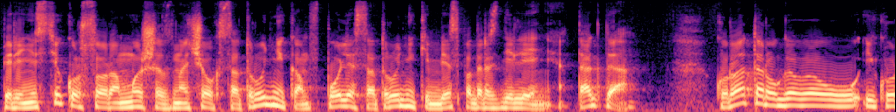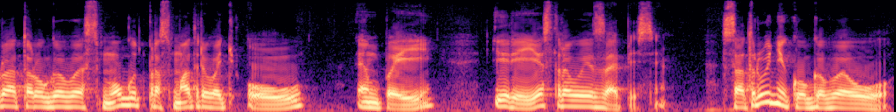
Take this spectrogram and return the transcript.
Перенести курсором мыши значок сотрудникам в поле «Сотрудники без подразделения». Тогда куратор УГВУ и куратор УГВ смогут просматривать ОУ, МПИ и реестровые записи. Сотрудник УГВУ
